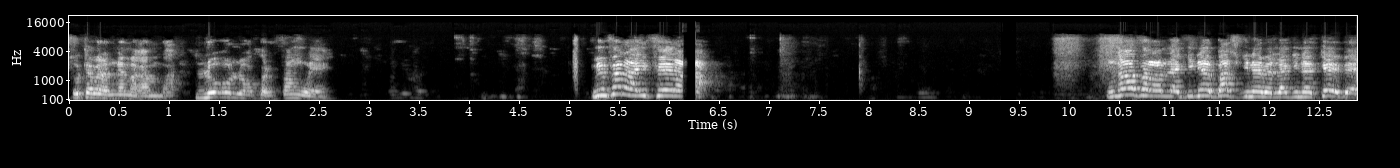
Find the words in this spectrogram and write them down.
su tabara namaxanba loxo loxo kon fan we min fana i fera nga fara lagine bas gine be lagine key be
